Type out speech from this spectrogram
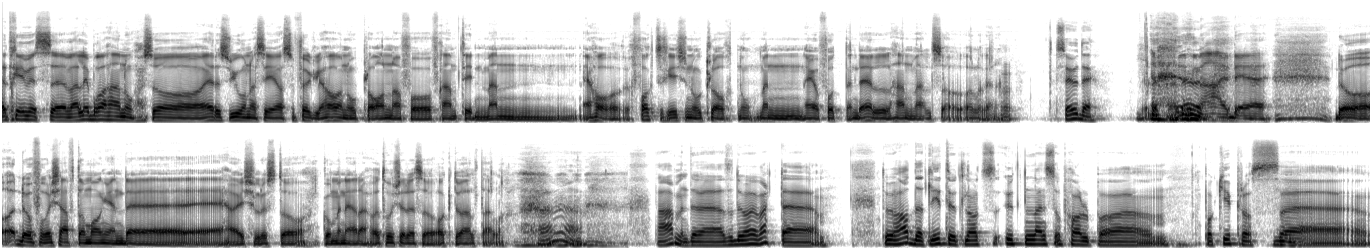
jeg trives eh, veldig bra her nå. Så er det som Jonas sier, selvfølgelig har jeg noen planer for fremtiden. Men jeg har faktisk ikke noe klart nå. Men jeg har fått en del henvendelser allerede. Saudi. Nei, det da, da får jeg kjeft av mange. Det har jeg ikke lyst til å komme ned der. Og jeg tror ikke det er så aktuelt heller. Ah. Nei, men du, altså, du har jo vært eh, Du har hatt et lite utenlands, utenlandsopphold på, på Kypros. eh,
